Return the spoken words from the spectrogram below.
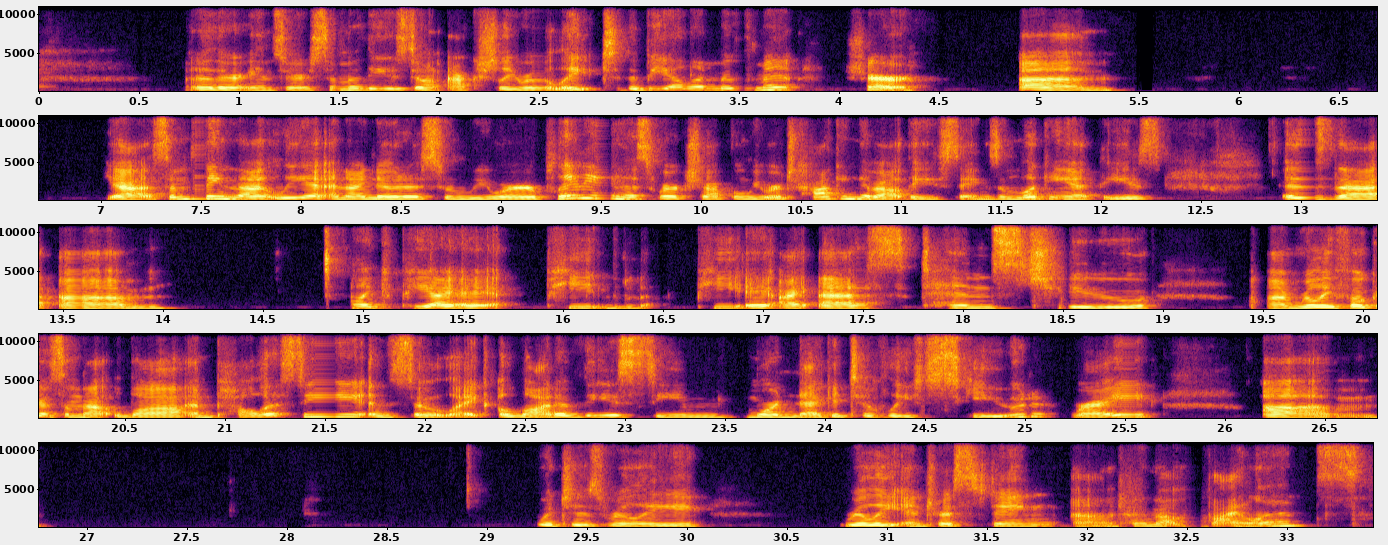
another answer. Some of these don't actually relate to the BLM movement. Sure. Um, yeah, something that Leah and I noticed when we were planning this workshop, when we were talking about these things and looking at these, is that um, like PIA, P, PAIS tends to um, really focus on that law and policy. And so like a lot of these seem more negatively skewed, right? Um, which is really, really interesting. Um, talking about violence,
